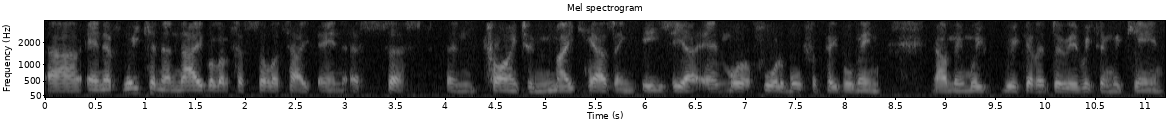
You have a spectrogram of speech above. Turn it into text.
Uh, and if we can enable and facilitate and assist in trying to make housing easier and more affordable for people, then I mean we we've got to do everything we can.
